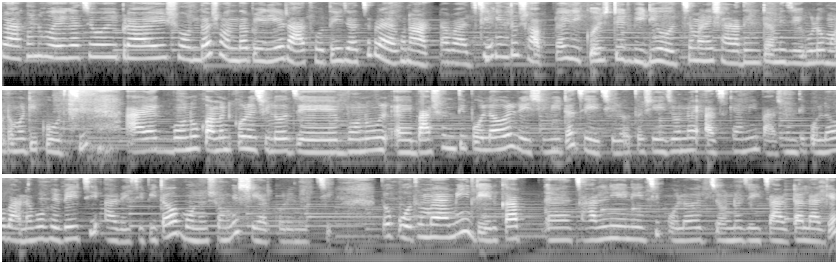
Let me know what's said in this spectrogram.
তো এখন হয়ে গেছে ওই প্রায় সন্ধ্যা সন্ধ্যা পেরিয়ে রাত হতেই যাচ্ছে, প্রায় এখন আটটা বাজছে। কিন্তু সবটাই রিকোয়েস্টেড ভিডিও হচ্ছে মানে সারাদিনটা আমি যেগুলো মোটামুটি করছি। আর এক বনু কমেন্ট করেছিল যে বনুর বাসন্তী পোলাওয়ের রেসিপিটা চেয়েছিল। তো সেই জন্য আজকে আমি বাসন্তী পোলাও বানাবো ভেবেইছি আর রেসিপিটাও বনুর সঙ্গে শেয়ার করে নিচ্ছি। তো প্রথমে আমি দেড় কাপ চাল নিয়ে নিয়েছি পোলাওয়ের জন্য যেই চালটা লাগে।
